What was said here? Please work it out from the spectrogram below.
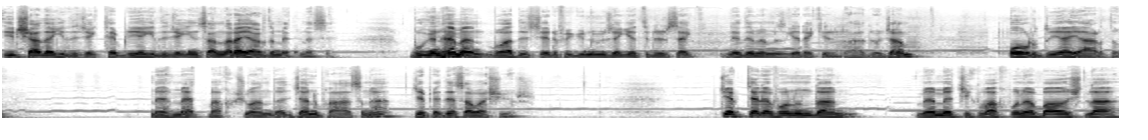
irşada gidecek, tebliğe gidecek insanlara yardım etmesi. Bugün hemen bu hadis-i şerifi günümüze getirirsek ne dememiz gerekir hadi hocam? Orduya yardım. Mehmet bak şu anda canı pahasına cephede savaşıyor. Cep telefonundan Mehmetçik Vakfı'na bağışla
